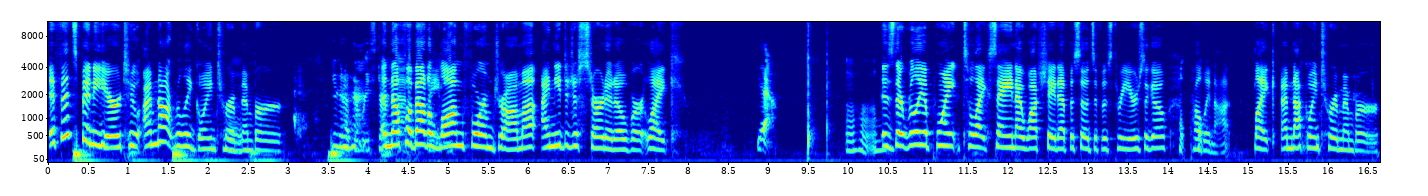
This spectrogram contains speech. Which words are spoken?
if it's been a year or two i'm not really going to Mm. remember You're gonna have to restart. enough that, about a long form drama. I need to just start it over like yeah. mhm. is there really a point to like saying i watched eight episodes if it was three years ago? Probably not. Like i'm not going to remember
